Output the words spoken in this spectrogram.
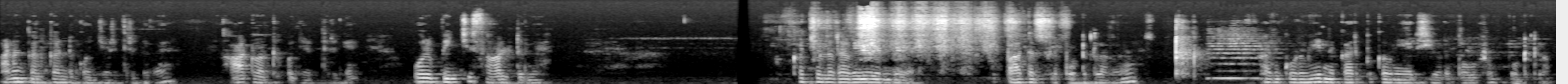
பனங்கற்கண்டு கொஞ்சம் எடுத்துருக்கேங்க. ஹாட் வாட்டர் கொஞ்சம் எடுத்துருக்கேன். ஒரு பிஞ்சு சால்ட்டுங்க மக்காச்சோள ரவையை இந்த பாத்திரத்தில் போட்டுக்கலாங்க. அது கூடவே இந்த கருப்பு கவுனி அரிசியோட பவுடரும் போட்டுக்கலாம்.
